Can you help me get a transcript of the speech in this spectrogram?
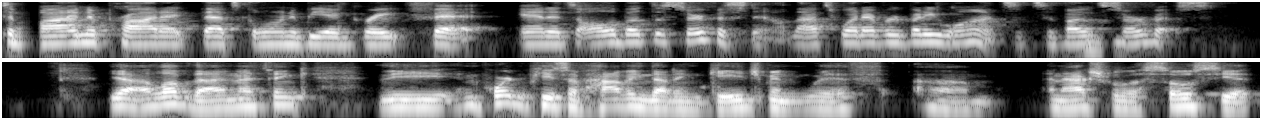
to buying a product that's going to be a great fit. And it's all about the service now. That's what everybody wants. It's about mm-hmm. service. Yeah, I love that. And I think the important piece of having that engagement with um, an actual associate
